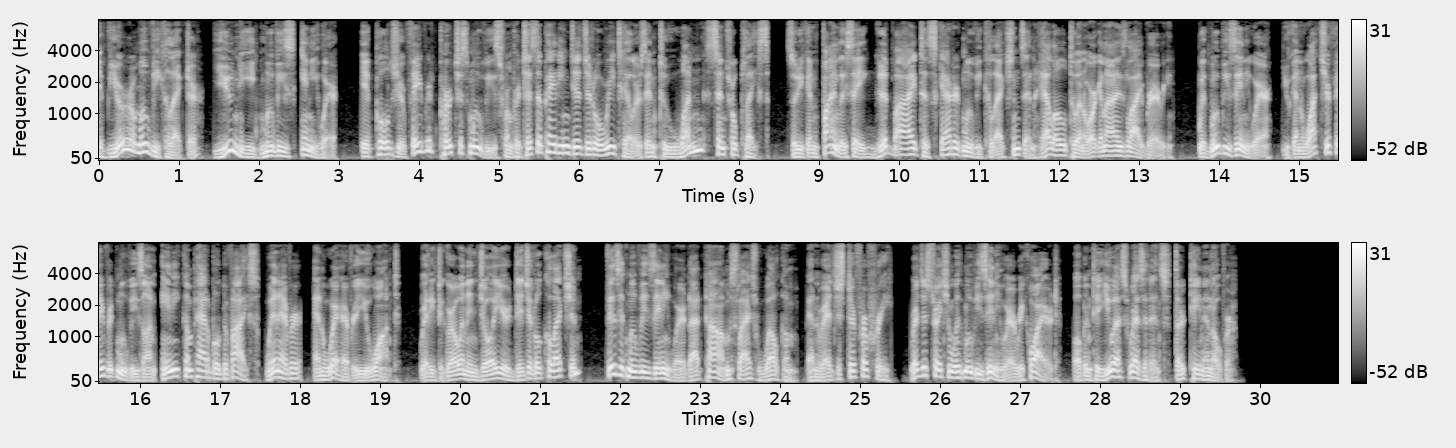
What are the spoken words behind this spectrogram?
If you're a movie collector, you need Movies Anywhere. It pulls your favorite purchase movies from participating digital retailers into one central place so you can finally say goodbye to scattered movie collections and hello to an organized library. With Movies Anywhere, you can watch your favorite movies on any compatible device whenever and wherever you want. Ready to grow and enjoy your digital collection? Visit moviesanywhere.com slash welcome and register for free. Registration with Movies Anywhere required. Open to U.S. residents 13 and over.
